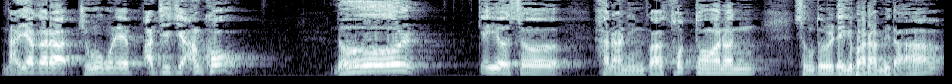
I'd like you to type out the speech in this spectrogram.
나야가라 증후군에 빠지지 않고 늘 깨어서 하나님과 소통하는 성도들 되기 바랍니다.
